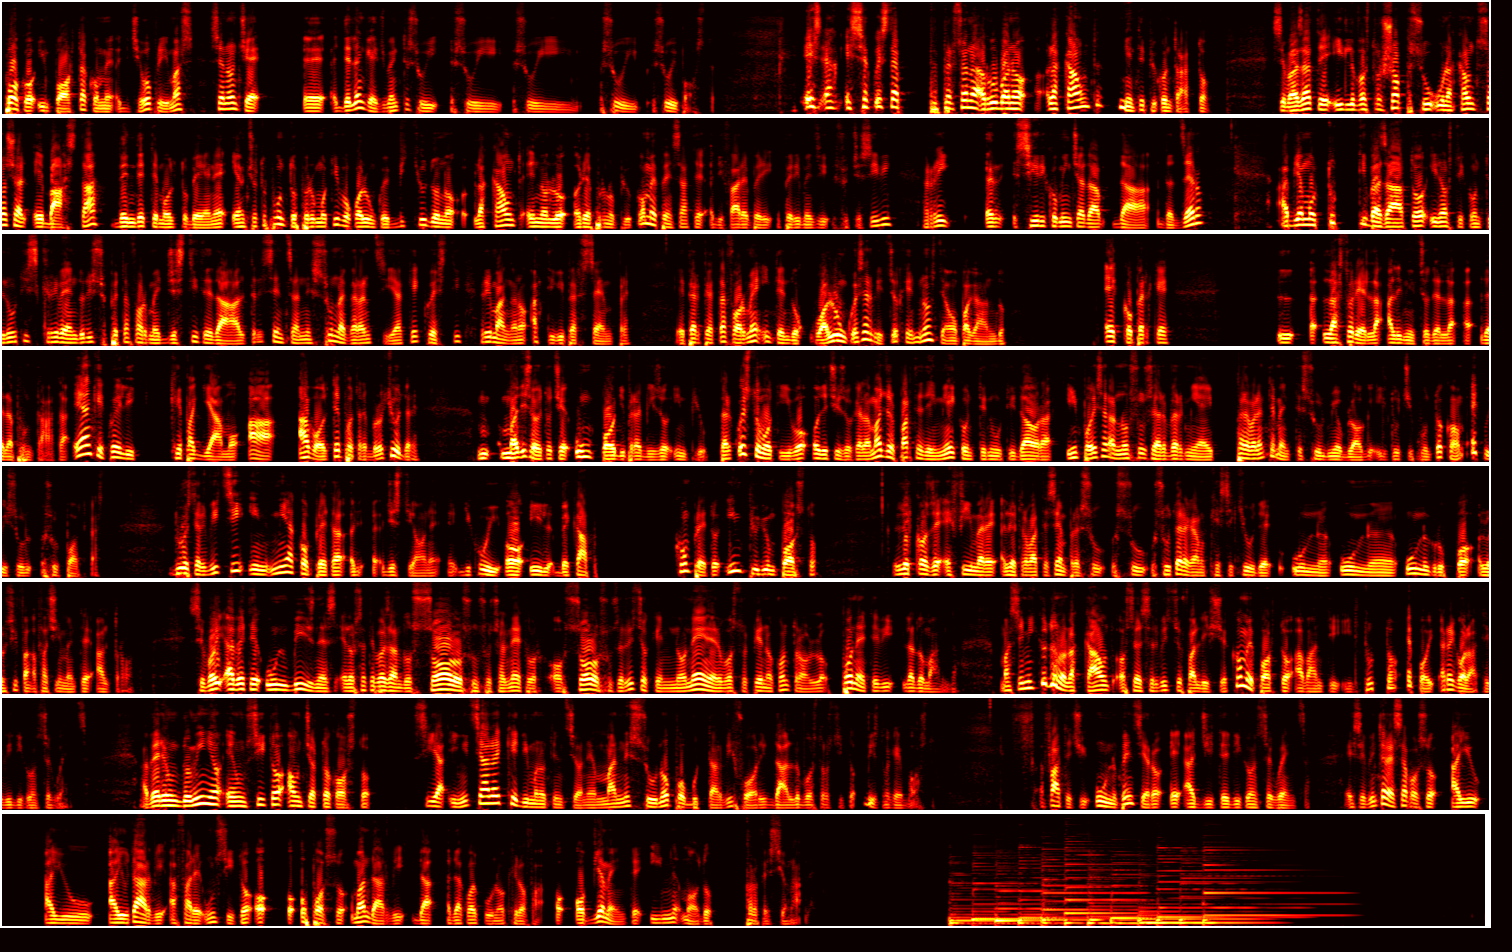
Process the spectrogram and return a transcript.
Poco importa, come dicevo prima, se non c'è eh, dell'engagement sui, sui, sui, sui post. E, e se questa persona rubano l'account, niente più contratto. Se basate il vostro shop su un account social e basta, vendete molto bene e a un certo punto per un motivo qualunque vi chiudono l'account e non lo riaprono più. Come pensate di fare per i, per i mesi successivi? Ri, ri, si ricomincia da, da, da zero? Abbiamo tutti basato i nostri contenuti scrivendoli su piattaforme gestite da altri senza nessuna garanzia che questi rimangano attivi per sempre. E per piattaforme intendo qualunque servizio che non stiamo pagando. Ecco perché la storiella all'inizio della, della puntata. E anche quelli che paghiamo a, a volte potrebbero chiudere ma di solito c'è un po' di preavviso in più. Per questo motivo ho deciso che la maggior parte dei miei contenuti da ora in poi saranno su server miei, prevalentemente sul mio blog iltucci.com e qui sul, sul podcast. Due servizi in mia completa eh, gestione, eh, di cui ho il backup completo in più di un posto. Le cose effimere le trovate sempre su, su, su Telegram che si chiude un, un, un, gruppo, lo si fa facilmente altrove. Se voi avete un business e lo state basando solo su un social network o solo su un servizio che non è nel vostro pieno controllo, ponetevi la domanda. Ma se mi chiudono l'account o se il servizio fallisce, come porto avanti il tutto? E poi regolatevi di conseguenza. Avere un dominio e un sito ha un certo costo, sia iniziale che di manutenzione, ma nessuno può buttarvi fuori dal vostro sito, visto che è vostro. F- fateci un pensiero e agite di conseguenza. E se vi interessa posso aiu- aiu- aiutarvi a fare un sito o, o posso mandarvi da, da, qualcuno che lo fa, o- ovviamente in modo professionale.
